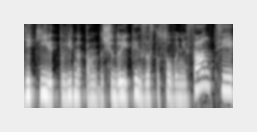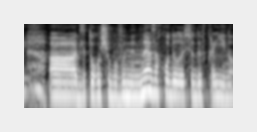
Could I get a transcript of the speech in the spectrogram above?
які відповідно там щодо яких застосовані санкції для того, щоб вони не заходили сюди в країну.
